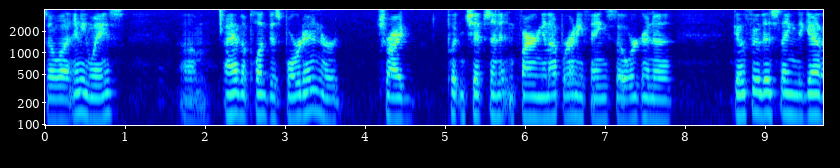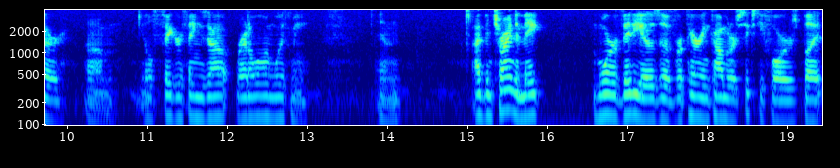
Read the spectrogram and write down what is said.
So uh, anyways, um, I haven't plugged this board in or tried putting chips in it and firing it up or anything, so we're going to go through this thing together. Um, you'll figure things out right along with me. And I've been trying to make more videos of repairing Commodore 64s, but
